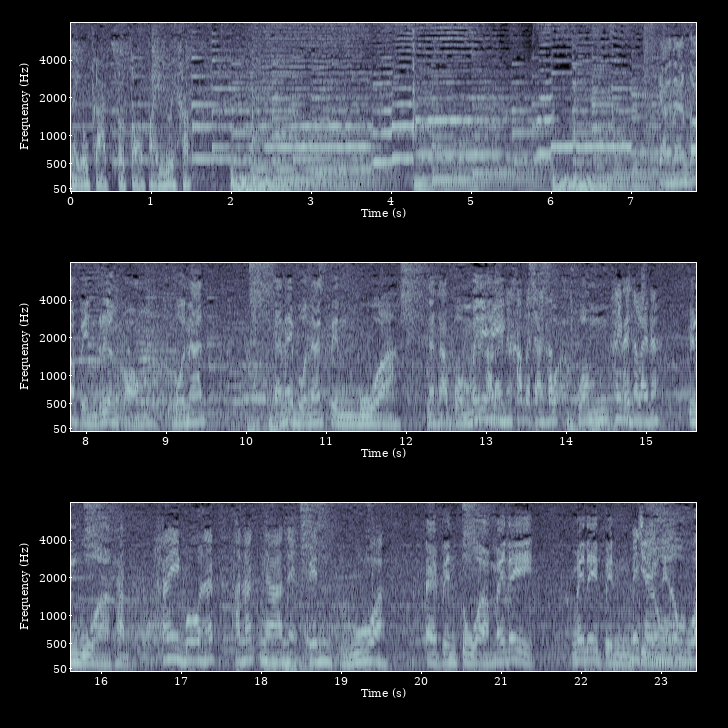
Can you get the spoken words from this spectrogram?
ในโอกาสต่อๆไปด้วยครับ เป็นเรื่องของโบนัสการให้โบนัสเป็นบัวนะครับ ผมไม่ได้อะไรให้นะครับ อาจารย์ครับผมให้เป็นอะไรนะ เป็นวัวครับ ให้โบนัสพนักงานเนี่ยเป็นวัว แต่เป็นตัวไม่ได้ไม่ได้เป็นไม่ใช่กิโลเนื้อวัว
